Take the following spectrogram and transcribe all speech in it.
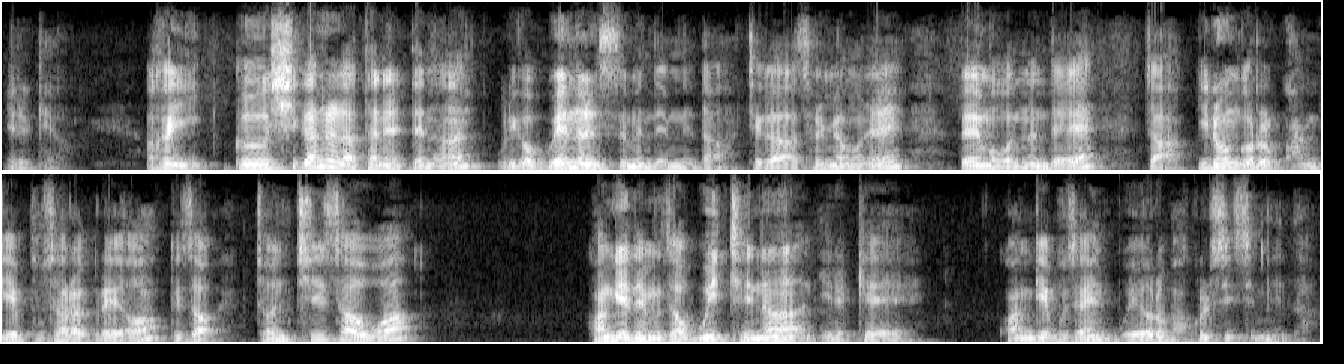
이렇게요. 아까 이, 그 시간을 나타낼 때는 우리가 when을 쓰면 됩니다. 제가 설명을 빼먹었는데 자 이런 거를 관계 부사라 그래요. 그래서 전치사와 관계대명사 which는 이렇게 관계 부사인 where로 바꿀 수 있습니다.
